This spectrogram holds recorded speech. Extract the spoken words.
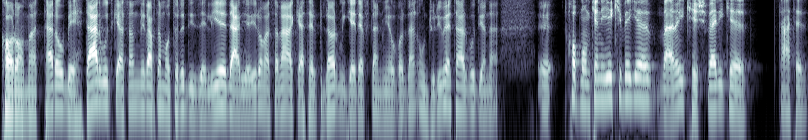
کارآمدتر و بهتر بود که اصلا می‌رفتن موتور دیزلی دریایی رو مثلا کترپیلار می‌گرفتن میآوردن اونجوری بهتر بود یا نه؟ خب ممکنه یکی بگه برای کشوری که تحت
